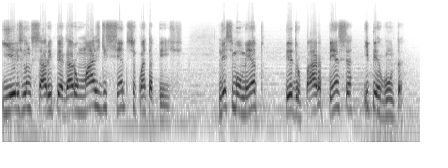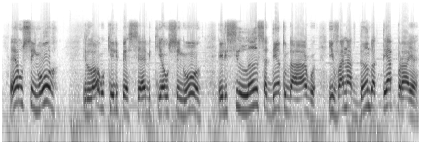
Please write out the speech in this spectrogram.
E eles lançaram e pegaram mais de 150 peixes. Nesse momento, Pedro para, pensa e pergunta: É o Senhor? E logo que ele percebe que é o Senhor, ele se lança dentro da água e vai nadando até a praia.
